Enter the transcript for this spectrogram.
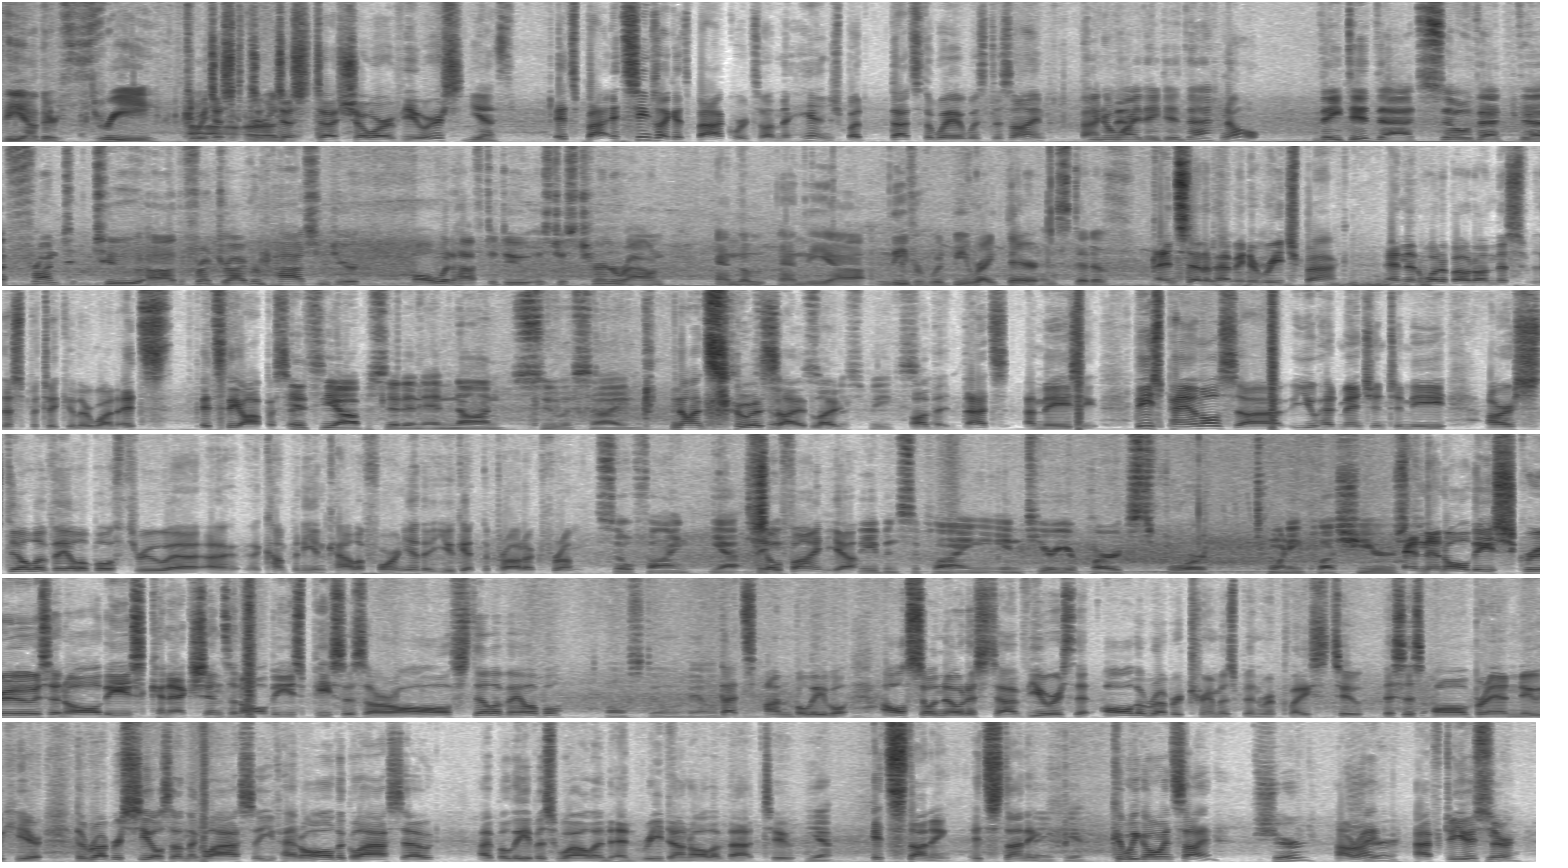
the other three. Can we uh, just just uh, show our viewers? yes. It's ba- It seems like it's backwards on the hinge, but that's the way it was designed. Do you know then. why they did that? No. They did that so that the front two, uh, the front driver and passenger, all would have to do is just turn around, and the and the uh, lever would be right there instead of. Instead of having to reach back. And then what about on this this particular one? It's it's the opposite. It's the opposite and, and non-suicide. non-suicide so like to speak, oh so. th- that's amazing these panels uh, you had mentioned to me are still available through a, a, company in california that you get the product from So fine, yeah. so fine yeah They've been supplying interior parts for 20 plus years. and then all these screws and all these connections and all these pieces are all still available all still available. That's unbelievable. Also notice, uh, viewers, that all the rubber trim has been replaced too. This is all brand new here. The rubber seals on the glass, so you've had all the glass out, I believe, as well, and, and redone all of that too. yeah. It's stunning. It's stunning. Thank you. Can we go inside? Sure. All right. Sure. After you, sir. Yeah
